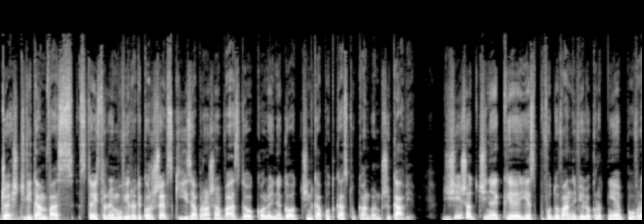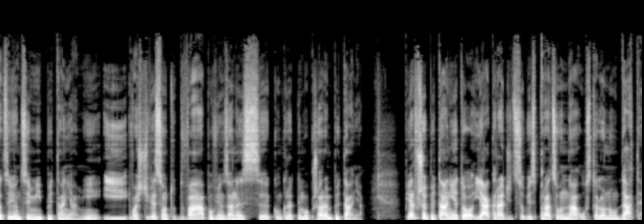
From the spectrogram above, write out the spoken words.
Cześć, witam Was. Z tej strony mówi Radek Orszewski i zapraszam Was do kolejnego odcinka podcastu Kanban przy kawie. Dzisiejszy odcinek jest powodowany wielokrotnie powracającymi pytaniami i właściwie są to dwa powiązane z konkretnym obszarem pytania. Pierwsze pytanie to jak radzić sobie z pracą na ustaloną datę.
